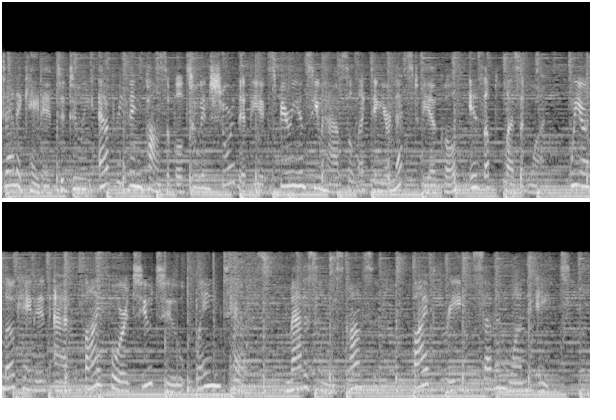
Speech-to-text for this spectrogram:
dedicated to doing everything possible to ensure that the experience you have selecting your next vehicle is a pleasant one. We are located at 5422 Wayne Terrace, Madison, Wisconsin 53718.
